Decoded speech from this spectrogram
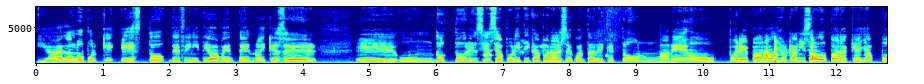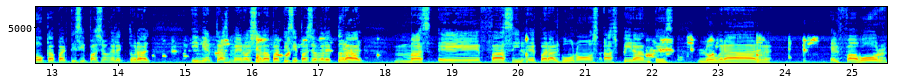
y háganlo porque esto definitivamente no hay que ser eh, un doctor en ciencia política para darse cuenta de que esto es un manejo preparado y organizado para que haya poca participación electoral y mientras menor sea la participación electoral, más eh, fácil es para algunos aspirantes lograr el favor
